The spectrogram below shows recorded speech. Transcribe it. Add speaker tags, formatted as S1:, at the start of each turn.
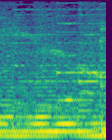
S1: Música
